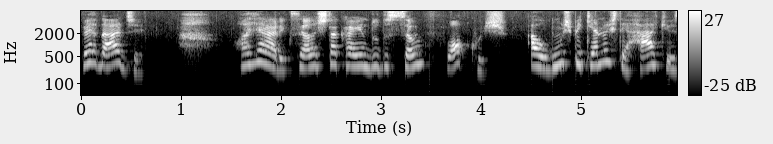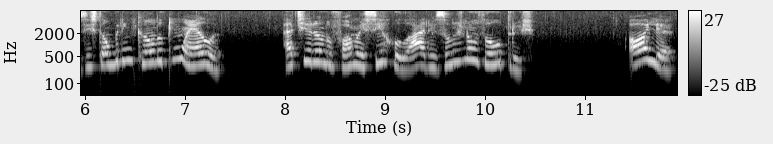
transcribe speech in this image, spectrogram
verdade. Olha, Arix, ela está caindo do céu em flocos. Alguns pequenos terráqueos estão brincando com ela, atirando formas circulares uns nos outros. Olha,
